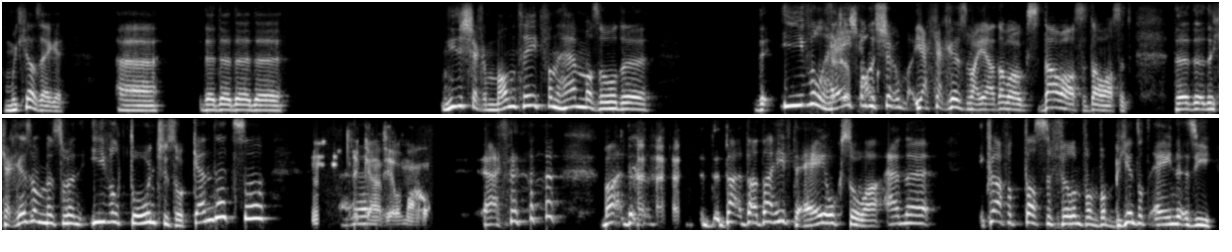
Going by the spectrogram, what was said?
moet je dat zeggen? Eh, de, de, de, de, niet de charmantheid van hem, maar zo de, de evilheid Charisma. van de charma. Ja, charisma, ja, dat, wou ik, dat was het. Dat was het. De, de, de charisma met zo'n evil toontje. Zo. Ken dit zo? Ik ken het helemaal. Ja. maar dat, heeft hij ook zo wat. En eh, ik vind het een fantastische film. Van, van begin tot einde is die,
